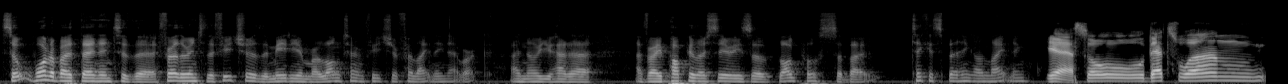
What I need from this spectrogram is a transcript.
So what about then into the further into the future, the medium or long term future for Lightning Network? I know you had a, a very popular series of blog posts about ticket splitting on Lightning. Yeah, so that's one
